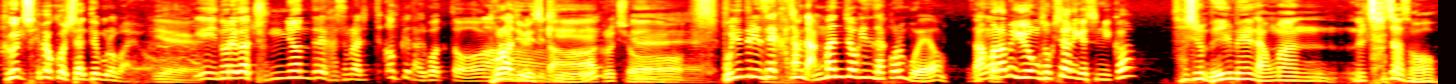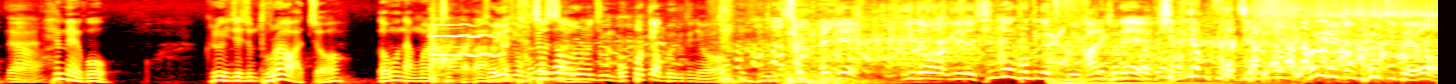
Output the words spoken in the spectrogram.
그건 새벽꽃 씨한테 물어봐요 예. 이게 이 노래가 중년들의 가슴을 아주 뜨겁게 달궜던 도라지 노래입니다. 위스키. 그렇죠. 예. 본인들 인생의 가장 낭만적인 사건은 뭐예요? 낭만하면 유영석 씨 아니겠습니까? 사실은 매일매일 낭만을 찾아서 네. 헤매고 그리고 이제 좀 돌아왔죠. 너무 낭만을 찾다가 저희가 많이 지금 다쳤어요. 화면상으로는 지금 목밖에 안 보이거든요. 저희가 이게 이게 저 이게 저 심령 사진 같이 보이는데 아니 저기 누가 또 심령사지. 좀 허리를 좀 세워주세요.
